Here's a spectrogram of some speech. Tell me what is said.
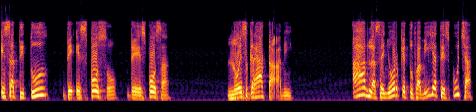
Esa actitud de esposo, de esposa, no es grata a mí. Habla, Señor, que tu familia te escucha.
